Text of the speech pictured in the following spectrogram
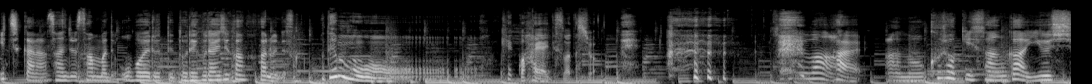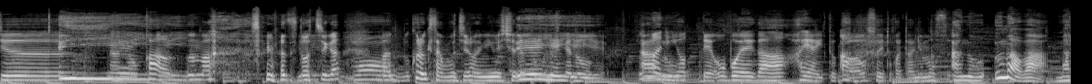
1から33まで覚えるってどれぐらい時間かかるんですか？でも結構早いです私は。それは、はい、あの、黒木さんが優秀なのか、馬、すみません、どっちが、まあ、黒木さんもちろん優秀だと思うんですけど、馬によって覚えが早いとか遅いとかってあります？あの、馬は全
